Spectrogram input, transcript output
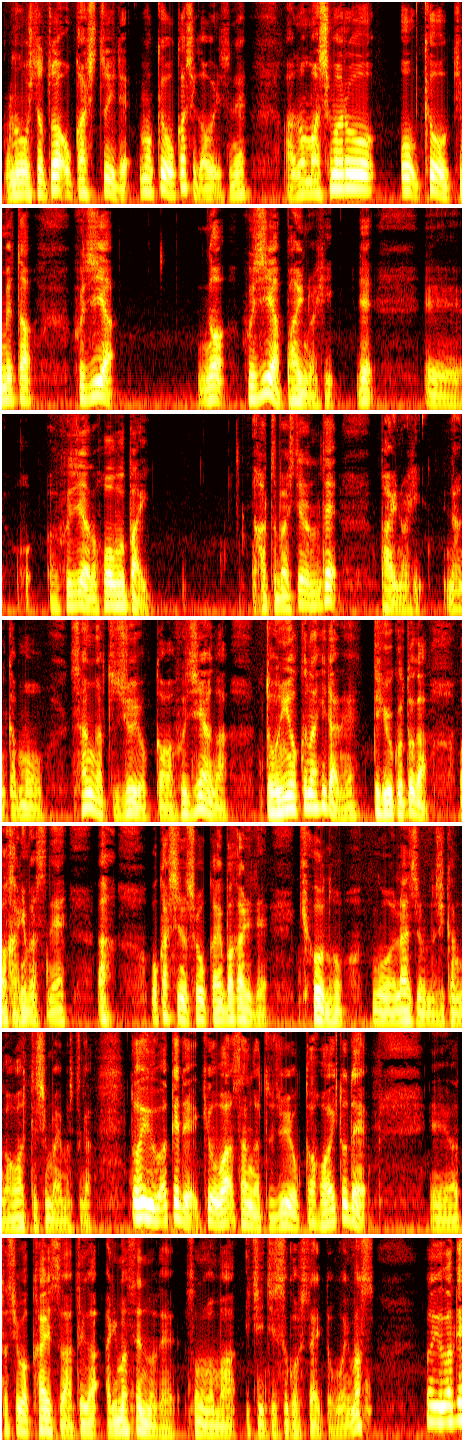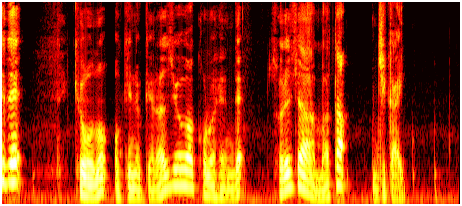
もう一つはお菓子ついで。もう今日お菓子が多いですね。あのマシュマロを今日決めた富士屋が、富士屋パイの日で、えー、富士屋のホームパイ発売してるので、パイの日。なんかもう3月14日は富士屋が貪欲な日だねっていうことがわかりますね。あ、お菓子の紹介ばかりで今日のラジオの時間が終わってしまいますが。というわけで今日は3月14日ホワイトデー。えー、私は返すあてがありませんので、そのまま一日過ごしたいと思います。というわけで今日の起き抜けラジオはこの辺で。それじゃあまた次回。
